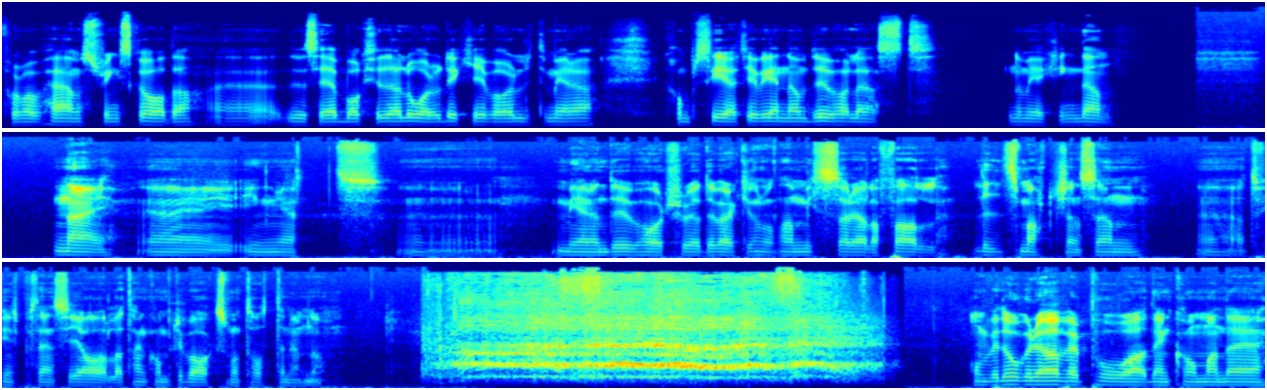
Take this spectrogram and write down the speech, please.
form av hamstringskada, eh, det vill säga baksida lår och det kan ju vara lite mer komplicerat. Jag vet inte om du har läst något mer kring den? Nej, eh, inget eh, mer än du har tror jag. Det verkar som att han missar i alla fall Leeds-matchen sen eh, att det finns potential att han kommer tillbaks mot Tottenham då. Om vi då går över på den kommande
